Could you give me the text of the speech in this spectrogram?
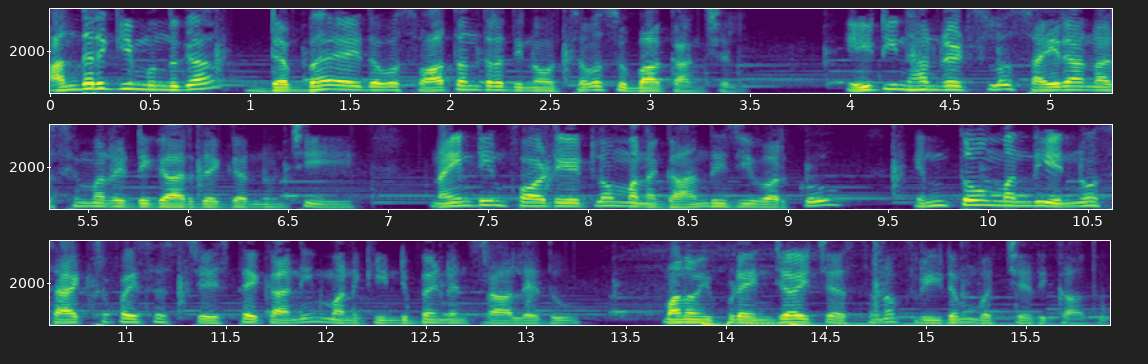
అందరికీ ముందుగా డెబ్బై ఐదవ స్వాతంత్ర దినోత్సవ శుభాకాంక్షలు. ఎయిటీన్ హండ్రెడ్స్లో సైరా నరసింహారెడ్డి గారి దగ్గర నుంచి నైన్టీన్ ఫార్టీ ఎయిట్లో మన గాంధీజీ వరకు ఎంతోమంది ఎన్నో సాక్రిఫైసెస్ చేస్తే కానీ మనకి ఇండిపెండెన్స్ రాలేదు. మనం ఇప్పుడు ఎంజాయ్ చేస్తున్న ఫ్రీడమ్ వచ్చేది కాదు.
